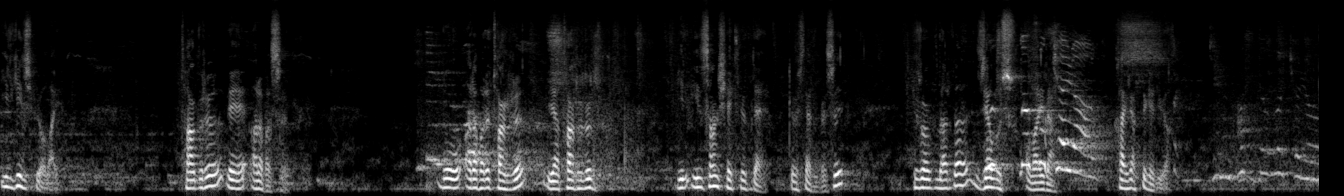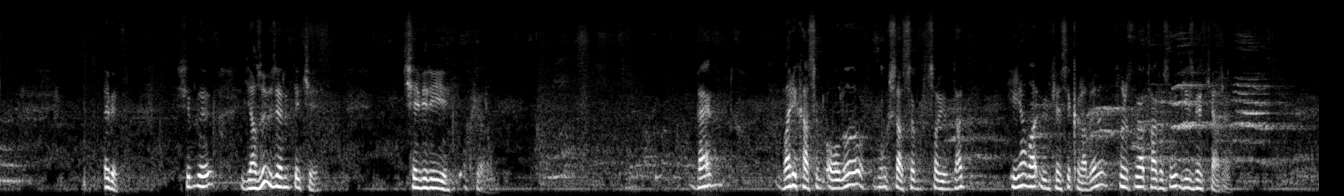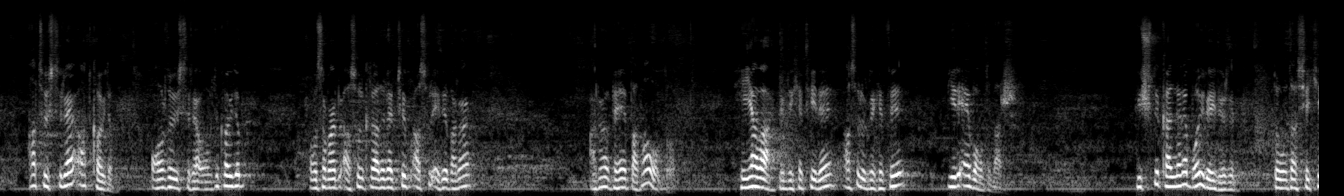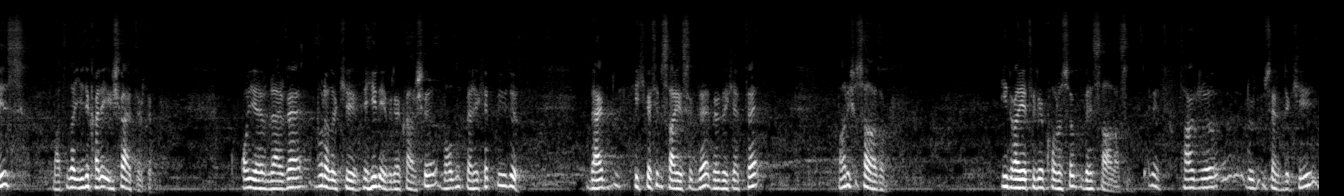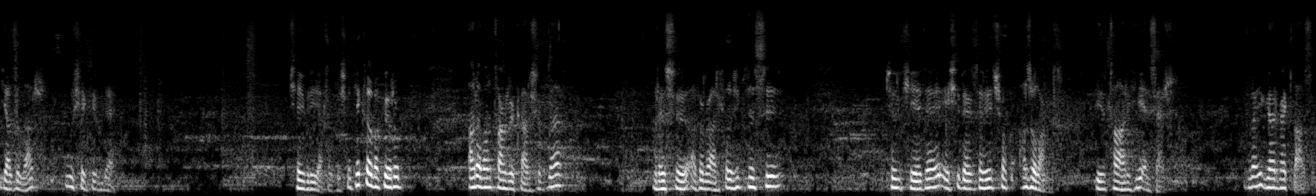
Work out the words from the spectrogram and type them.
İlginç bir olay. Tanrı ve arabası. Bu arabanın Tanrı ya Tanrı'nın bir insan şeklinde gösterilmesi Yunanlılarda Zeus olayına kaynaklı geliyor. Evet. Şimdi yazı üzerindeki çeviriyi okuyorum. Ben Varikas'ın oğlu Muksas'ın soyundan Hiyava ülkesi kralı, fırtına tanrısının hizmetkarı. At üstüne at koydum. Ordu üstüne ordu koydum. O zaman Asur kralı ve tüm Asur evi bana ana ve baba oldu. Hiyava memleketiyle Asur memleketi bir ev oldular. Güçlü kalelere boy eğdirdim. Doğuda sekiz, batıda yedi kale inşa ettirdim. O yerlerde buradaki nehir evine karşı bolluk bereket büyüdü. Ben hikmetim sayesinde memlekette barışı sağladım. İnayetini korusun ve sağlasın. Evet, Tanrı'nın üzerindeki yazılar bu şekilde çeviri yapılmış. Ve tekrar bakıyorum, Arabalı Tanrı karşımda. Burası Adana Arkeoloji Müzesi. Türkiye'de eşi benzeri çok az olan bir tarihi eser. Burayı görmek lazım.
